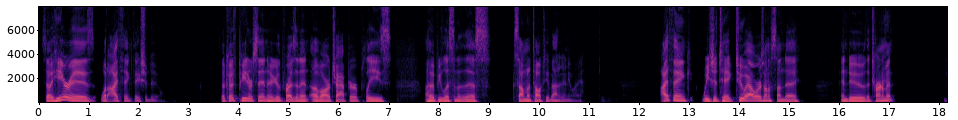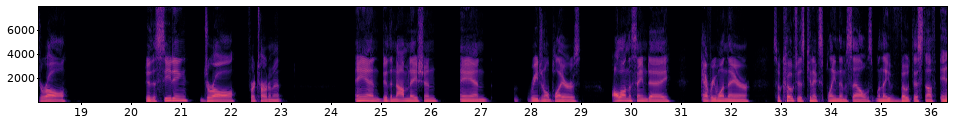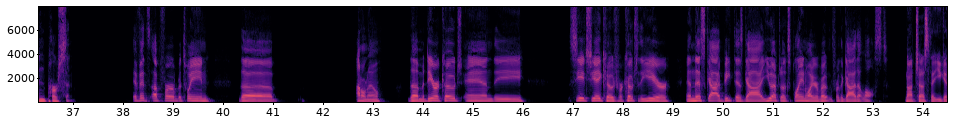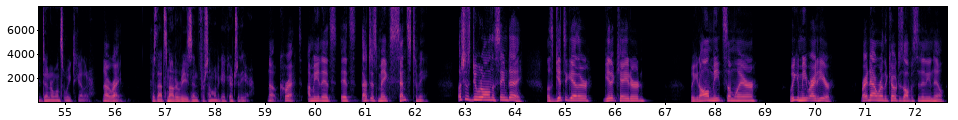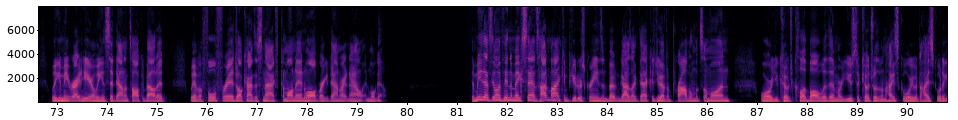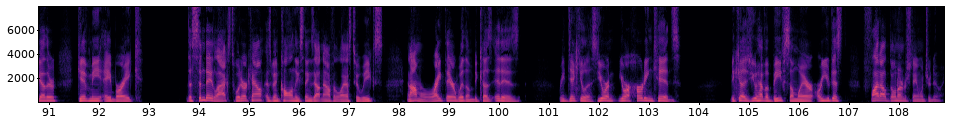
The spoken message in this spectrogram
So here is what I think they should do. So, Coach Peterson, who you're the president of our chapter, please, I hope you listen to this because I'm going to talk to you about it anyway. I think we should take two hours on a Sunday and do the tournament draw, do the seating draw for a tournament, and do the nomination and regional players all on the same day, everyone there, so coaches can explain themselves when they vote this stuff in person. If it's up for between the, I don't know, the Madeira coach and the CHCA coach for coach of the year, and this guy beat this guy, you have to explain why you're voting for the guy that lost. Not just that you get dinner once a week together. No, right. Because that's not a reason for someone to get coach of the year. No, correct. I mean, it's it's that just makes sense to me. Let's just do it all on the same day. Let's get together, get it catered. We can all meet somewhere. We can meet right here. Right now, we're in the coach's office in Indian Hill. We can meet right here and we can sit down and talk about it. We have a full fridge, all kinds of snacks. Come on in. We'll all break it down right now and we'll go. To me, that's the only thing that makes sense. Hiding behind computer screens and voting guys like that because you have a problem with someone or you coach club ball with them or used to coach with them in high school, or you went to high school together, give me a break. The Sunday Lax Twitter account has been calling these things out now for the last two weeks, and I'm right there with them because it is ridiculous. You are you are hurting kids because you have a beef somewhere, or you just flat out don't understand what you're doing.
